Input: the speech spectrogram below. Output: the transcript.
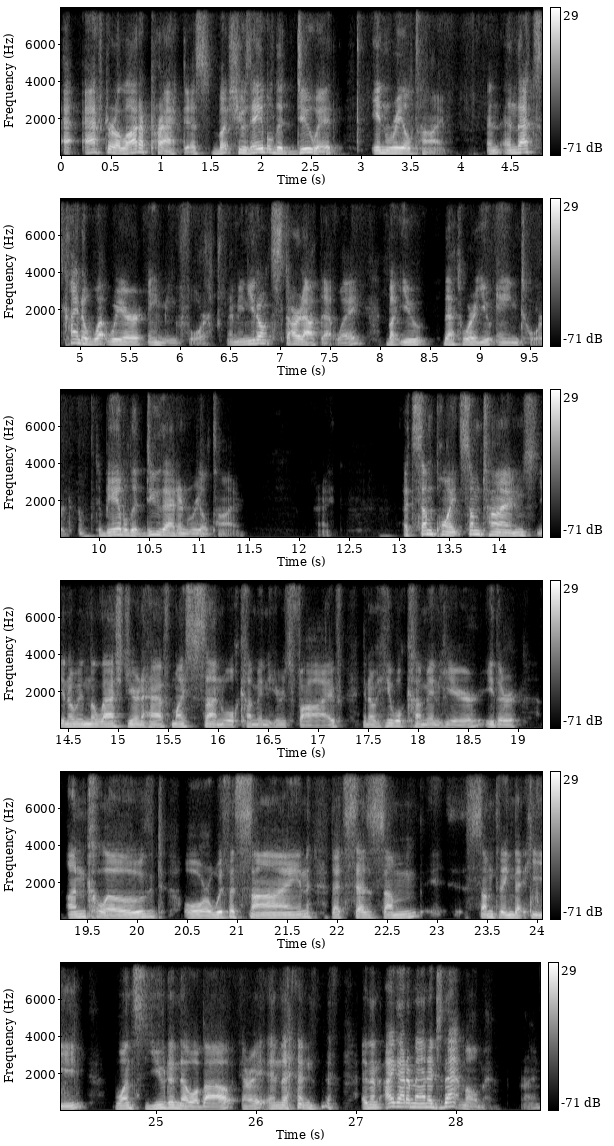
after a lot of practice, but she was able to do it in real time and and that's kind of what we're aiming for. I mean you don't start out that way but you that's where you aim toward to be able to do that in real time right? at some point sometimes you know in the last year and a half my son will come in here's five you know he will come in here either unclothed or with a sign that says some something that he wants you to know about right? And then and then i got to manage that moment right?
